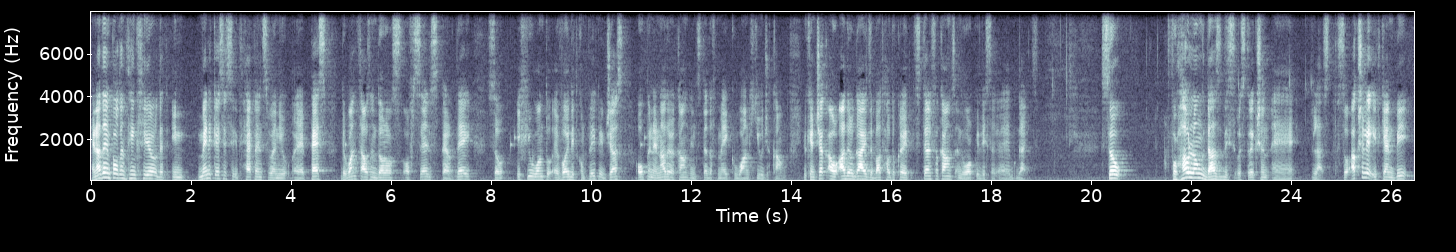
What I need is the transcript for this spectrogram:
Another important thing here that in many cases it happens when you uh, pass the $1,000 of sales per day. So if you want to avoid it completely, just open another account instead of make one huge account. You can check our other guides about how to create stealth accounts and work with these uh, guides. So for how long does this restriction uh, last? So actually it can be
